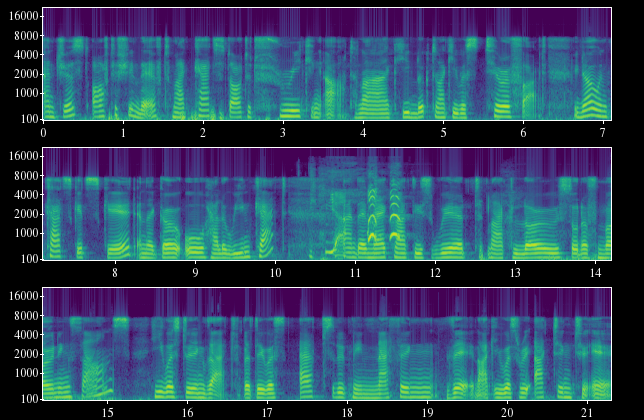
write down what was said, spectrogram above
And just after she left, my cat started freaking out. Like he looked like he was terrified. You know, when cats get scared and they go all Halloween cat? Yeah. And they make like these weird, like low sort of moaning sounds. He was doing that, but there was absolutely nothing there. Like he was reacting to air.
